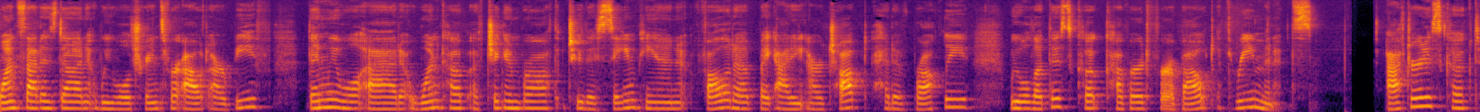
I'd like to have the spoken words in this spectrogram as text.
Once that is done, we will transfer out our beef. Then we will add one cup of chicken broth to the same pan, followed up by adding our chopped head of broccoli. We will let this cook covered for about three minutes. After it is cooked,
